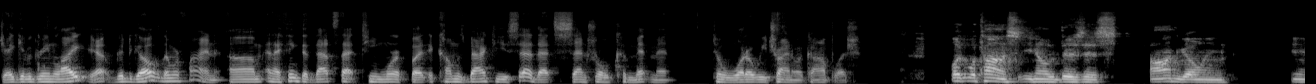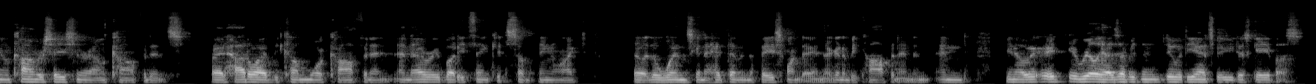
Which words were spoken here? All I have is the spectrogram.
jay give a green light yeah good to go then we're fine um, and i think that that's that teamwork but it comes back to you said that central commitment to what are we trying to accomplish well, well thomas you know there's this ongoing, you know, conversation around confidence, right? How do I become more confident? And everybody think it's something like the, the wind's going to hit them in the face one day and they're going to be confident. And, and you know, it, it really has everything to do with the answer you just gave us,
